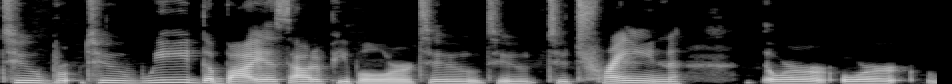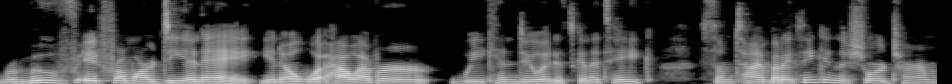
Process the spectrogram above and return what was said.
to to weed the bias out of people or to to to train or or remove it from our DNA you know what however we can do it. It's going to take some time but i think in the short term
